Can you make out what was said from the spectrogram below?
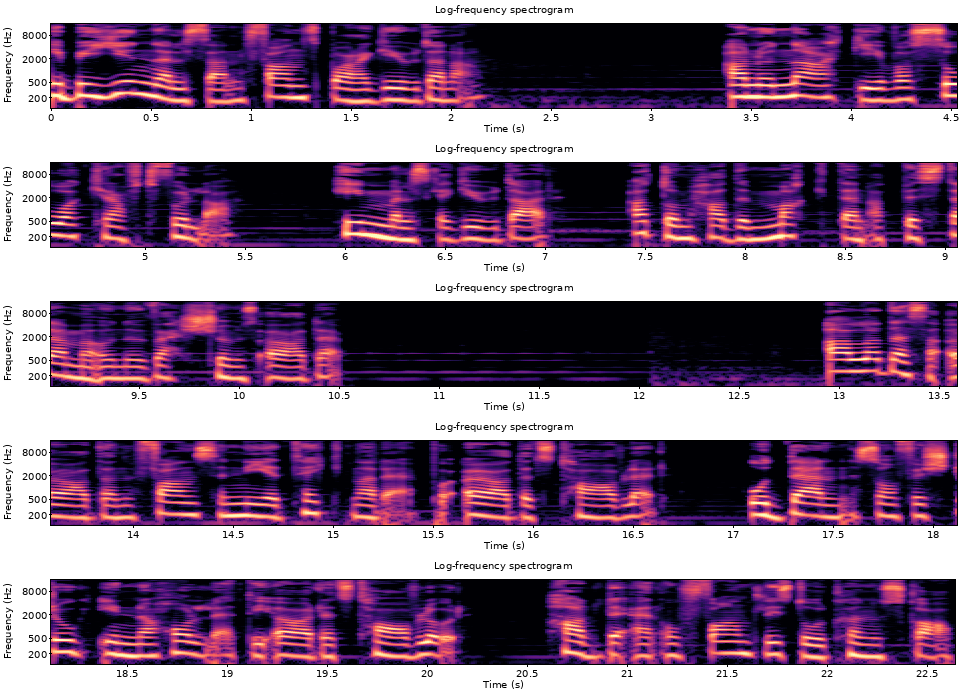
I begynnelsen fanns bara gudarna. Anunnaki var så kraftfulla, himmelska gudar, att de hade makten att bestämma universums öde. Alla dessa öden fanns nedtecknade på ödets tavlor och den som förstod innehållet i ödets tavlor hade en ofantligt stor kunskap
